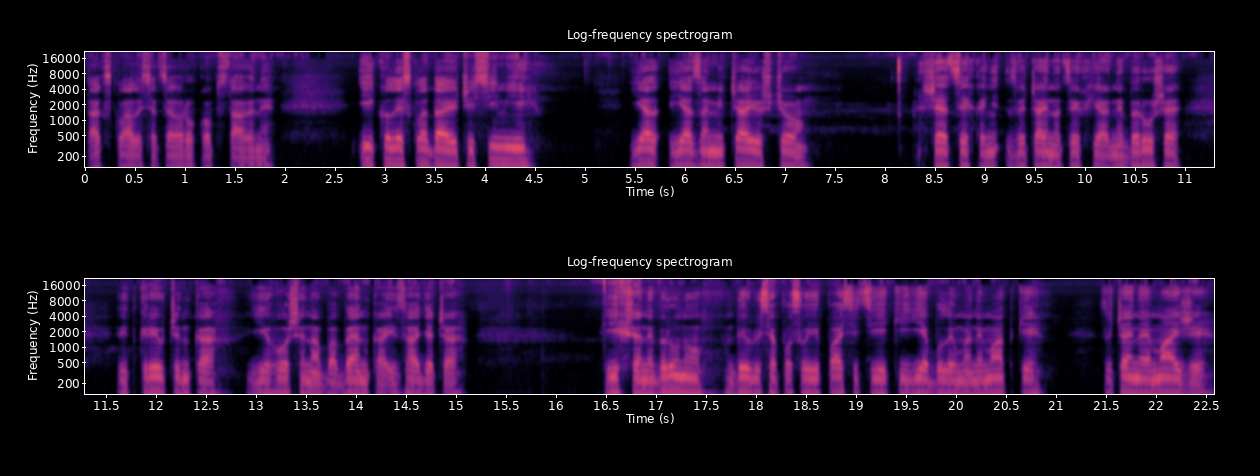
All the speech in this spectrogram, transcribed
так склалися цього року обставини. І коли складаючи сім'ї, я, я замічаю, що ще цих, звичайно, цих я не беру ще від Кривченка, Єгошина, Бабенка із Гадяча. Їх ще не беру, ну дивлюся по своїй пасіці, які є, були в мене матки. Звичайно, я майже,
